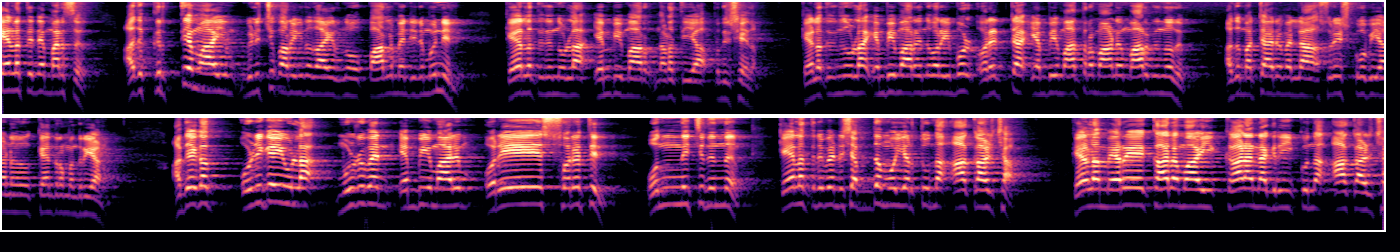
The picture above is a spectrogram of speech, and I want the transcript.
കേരളത്തിന്റെ മനസ്സ്? അത് കൃത്യമായും വിളിച്ചു പറയുന്നതായിരുന്നു പാർലമെന്റിന് മുന്നിൽ. കേരളത്തിൽ നിന്നുള്ള എം പിമാർ നടത്തിയ പ്രതിഷേധം. കേരളത്തിൽ നിന്നുള്ള എം പിമാർ എന്ന് പറയുമ്പോൾ ഒരൊറ്റ എം പി മാത്രമാണ് മാറി നിന്നത്. അത് മറ്റാരുമല്ല സുരേഷ് ഗോപിയാണ് കേന്ദ്രമന്ത്രിയാണ്. അദ്ദേഹം ഒഴികെയുള്ള മുഴുവൻ എം പിമാരും ഒരേ സ്വരത്തിൽ ഒന്നിച്ചു നിന്ന് കേരളത്തിന് വേണ്ടി ശബ്ദമുയർത്തുന്ന ആ കാഴ്ച കേരളം ഏറെ കാലമായി കാണാൻ ആഗ്രഹിക്കുന്ന ആ കാഴ്ച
